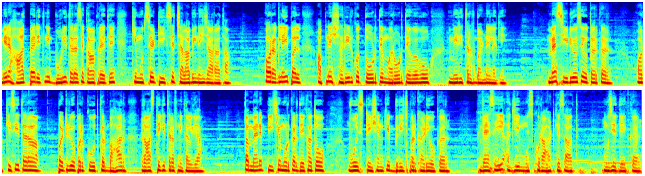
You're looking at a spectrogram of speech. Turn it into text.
मेरे हाथ पैर इतनी बुरी तरह से काँप रहे थे कि मुझसे ठीक से चला भी नहीं जा रहा था। और अगले ही पल अपने शरीर को तोड़ते मरोड़ते हुए वो मेरी तरफ़ बढ़ने लगी। मैं सीढ़ियों से उतरकर और किसी तरह पटरियों पर कूदकर बाहर रास्ते की तरफ़ निकल गया। तब मैंने पीछे मुड़कर देखा तो वो स्टेशन के ब्रिज पर खड़ी होकर वैसे ही अजीब मुस्कुराहट के साथ मुझे देखकर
